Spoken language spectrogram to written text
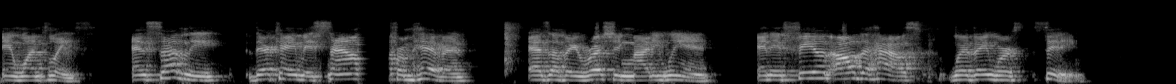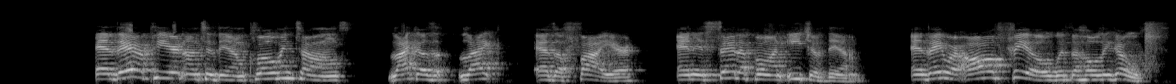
in one place. And suddenly there came a sound from heaven as of a rushing mighty wind, and it filled all the house where they were sitting. And there appeared unto them cloven tongues like as, like as a fire, and it set upon each of them. And they were all filled with the Holy Ghost,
